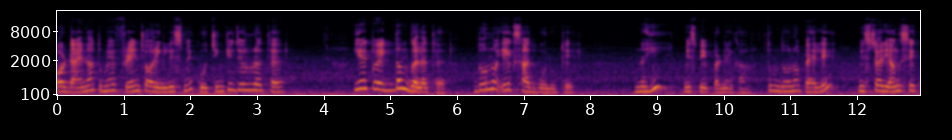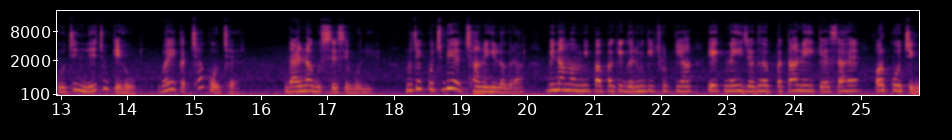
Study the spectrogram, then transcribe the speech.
और डायना तुम्हें फ्रेंच और इंग्लिश में कोचिंग की ज़रूरत है। ये तो एकदम गलत है। दोनों एक साथ बोल उठे। नहीं, मिस पेपर ने कहा, तुम दोनों पहले मिस्टर यंग से कोचिंग ले चुके हो। वह एक अच्छा कोच है। डायना गुस्से से बोली, मुझे कुछ भी अच्छा नहीं लग रहा। बिना मम्मी पापा के गर्मी की छुट्टियाँ, एक नई जगह, पता नहीं कैसा है, और कोचिंग।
